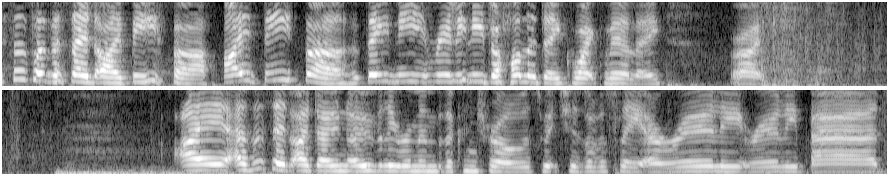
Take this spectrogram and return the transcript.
It sounds like they're saying Ibiza. Ibiza! They need really need a holiday quite clearly. Right. I, as I said, I don't overly remember the controls, which is obviously a really, really bad,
